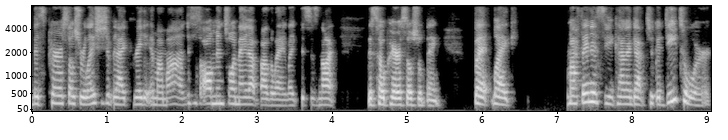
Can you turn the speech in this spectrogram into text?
this parasocial relationship that I created in my mind. This is all mentally made up, by the way. Like this is not this whole parasocial thing but like my fantasy kind of got took a detour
